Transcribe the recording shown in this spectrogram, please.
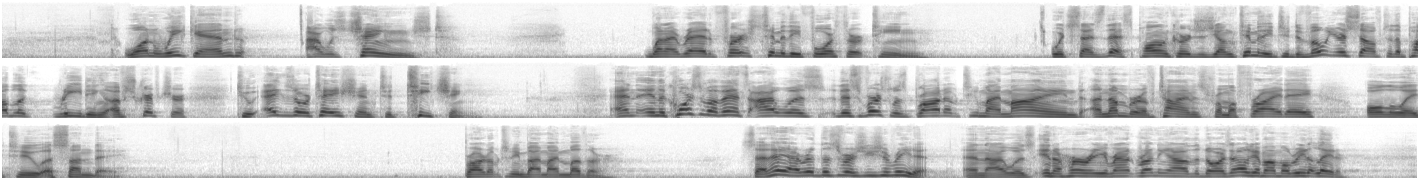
One weekend, I was changed when I read 1 Timothy 4:13, which says this. Paul encourages young Timothy to devote yourself to the public reading of scripture, to exhortation, to teaching. And in the course of events, I was, this verse was brought up to my mind a number of times from a Friday all the way to a Sunday. Brought up to me by my mother. Said, Hey, I read this verse, you should read it. And I was in a hurry, around, running out of the door. I said, Okay, mom, I'll read it later.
